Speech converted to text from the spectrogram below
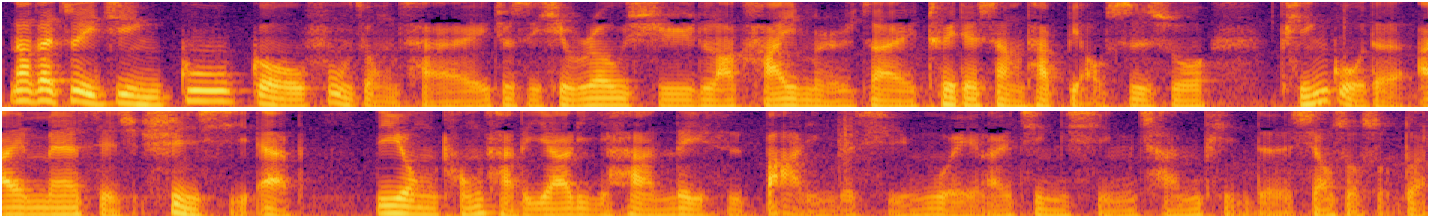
那在最近，Google 副总裁就是 Hiroshi Lockheimer 在推特上，他表示说，苹果的 iMessage 讯息 App 利用同彩的压力和类似霸凌的行为来进行产品的销售手段。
